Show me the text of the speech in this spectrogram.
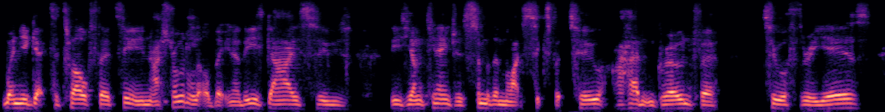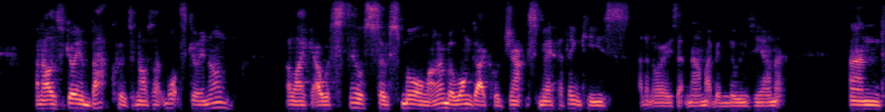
when you get to 12 13 I struggled a little bit you know these guys who's these young teenagers some of them are like six foot two I hadn't grown for two or three years and I was going backwards and I was like, what's going on? And like I was still so small. And I remember one guy called Jack Smith. I think he's I don't know where he's at now. Might be in Louisiana. And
